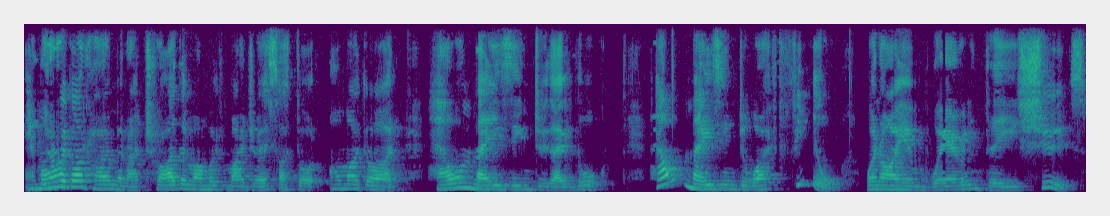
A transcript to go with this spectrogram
And when I got home and I tried them on with my dress, I thought, oh my God, how amazing do they look? How amazing do I feel when I am wearing these shoes?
